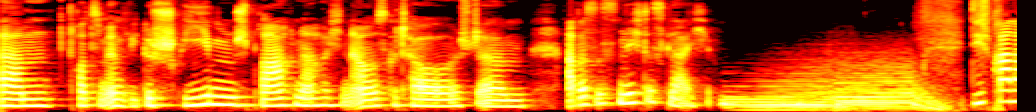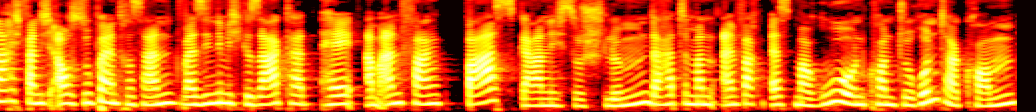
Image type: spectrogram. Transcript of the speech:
ähm, trotzdem irgendwie geschrieben, Sprachnachrichten ausgetauscht, ähm, aber es ist nicht das Gleiche. Die Sprachnachricht fand ich auch super interessant, weil sie nämlich gesagt hat, hey, am Anfang war es gar nicht so schlimm. Da hatte man einfach erstmal Ruhe und konnte runterkommen.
